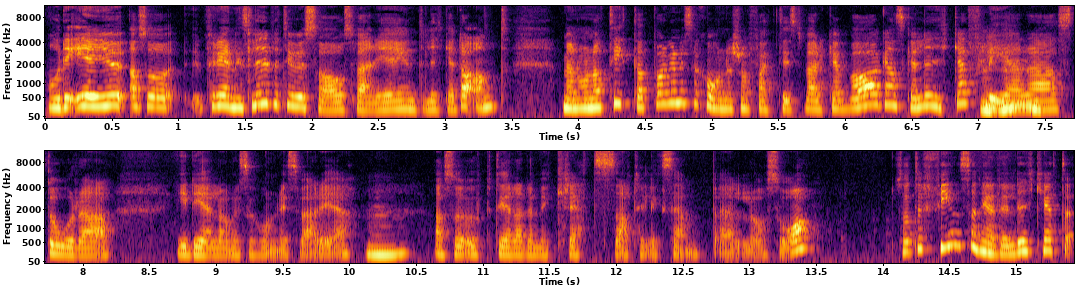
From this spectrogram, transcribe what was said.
Och det är ju, alltså föreningslivet i USA och Sverige är ju inte likadant. Men hon har tittat på organisationer som faktiskt verkar vara ganska lika flera stora ideella organisationer i Sverige. Alltså uppdelade med kretsar till exempel och så. Så att det finns en hel del likheter.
